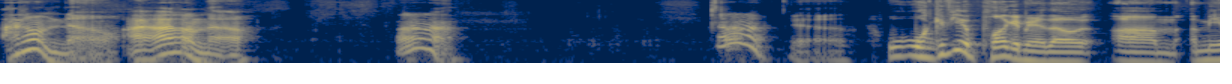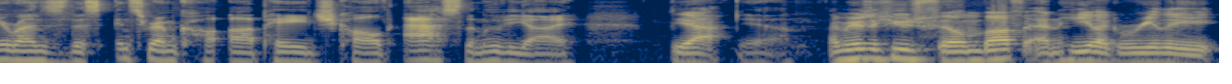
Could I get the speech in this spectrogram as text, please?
I don't know. I, I don't know. I don't know. I don't know. Yeah. We'll give you a plug, Amir, though. Um, Amir runs this Instagram co- uh, page called Ask the Movie Guy. Yeah. Yeah. Amir's a huge film buff and he like really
